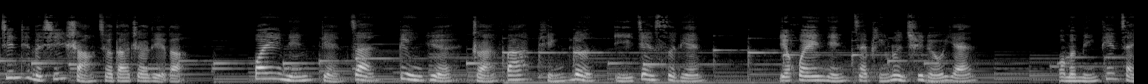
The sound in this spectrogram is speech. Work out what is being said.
今天的欣赏就到这里了，欢迎您点赞、订阅、转发、评论，一键四连。也欢迎您在评论区留言，我们明天再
